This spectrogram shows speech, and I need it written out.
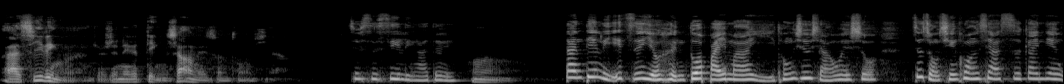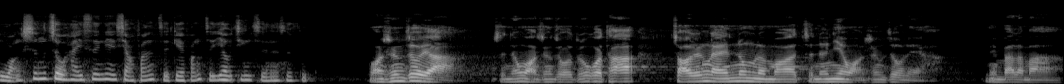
啊，ceiling，就是那个顶上那种东西啊。就是 ceiling 啊，对。嗯。但店里一直有很多白蚂蚁，同修想问说，这种情况下是该念往生咒还是念小房子给房子要金子呢？师傅。往生咒呀，只能往生咒。如果他找人来弄了嘛，只能念往生咒了呀，明白了吗？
